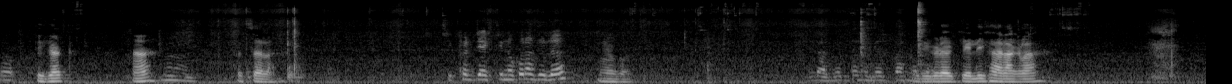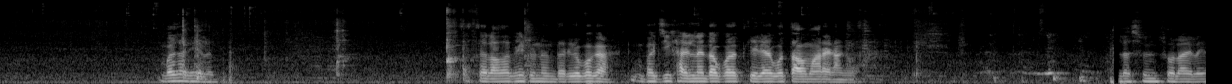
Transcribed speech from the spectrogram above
हो. तिखट? हा? हम्म. तर चला. चिकट जास्ती नको ना तुला. नको. लागेल तर ह्याच्यात टाका. तिकडे केली खायला लागला. बस ह्याला. चला आता भेटू नंतर. यो बघा भजी खायला नाही तर परत केल्यावर ताव मारायला लागला. लसूण सोलायला.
